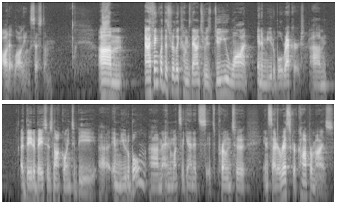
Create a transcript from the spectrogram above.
audit logging system? Um, and I think what this really comes down to is, do you want an immutable record? Um, a database is not going to be uh, immutable, um, and once again, it's, it's prone to insider risk or compromise.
